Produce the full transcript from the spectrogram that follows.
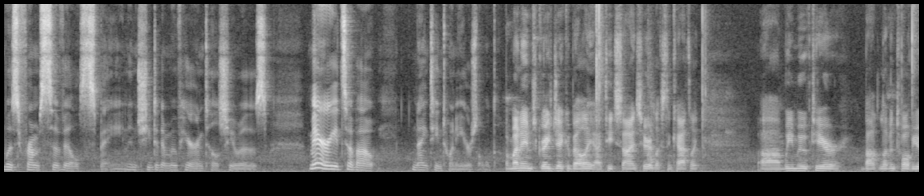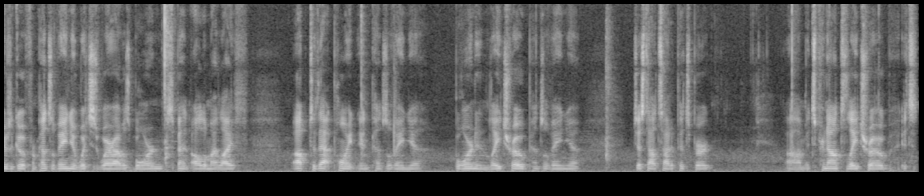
was from Seville, Spain, and she didn't move here until she was married, so about 19, 20 years old. My name is Greg Jacobelli. I teach science here at Lexington Catholic. Um, we moved here about 11, 12 years ago from Pennsylvania, which is where I was born. Spent all of my life up to that point in Pennsylvania. Born in Latrobe, Pennsylvania, just outside of Pittsburgh. Um, it's pronounced Latrobe. It's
